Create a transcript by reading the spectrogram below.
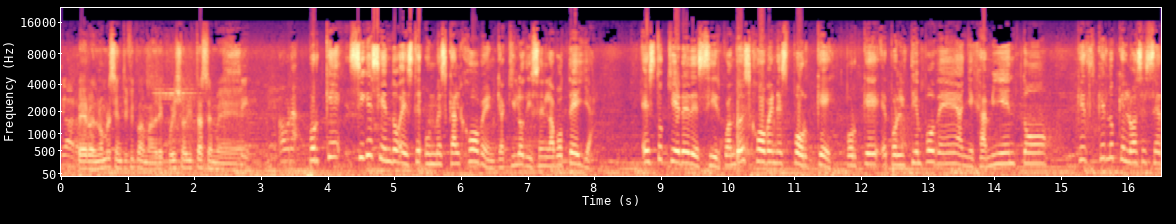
Claro. Pero el nombre científico de Madre Quish ahorita se me... Sí. Ahora, ¿por qué sigue siendo este un mezcal joven? Que aquí lo dice en la botella. Esto quiere decir, cuando es joven es por qué, porque eh, por el tiempo de añejamiento, ¿qué es, qué es lo que lo hace ser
